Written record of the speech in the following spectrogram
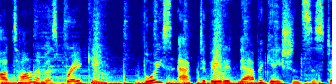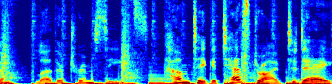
autonomous braking, voice activated navigation system, leather trim seats. Come take a test drive today.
